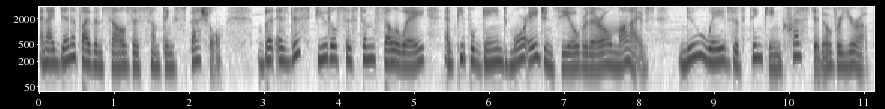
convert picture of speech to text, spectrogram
and identify themselves as something special. But as this feudal system fell away and people gained more agency over their own lives, new waves of thinking crested over Europe.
